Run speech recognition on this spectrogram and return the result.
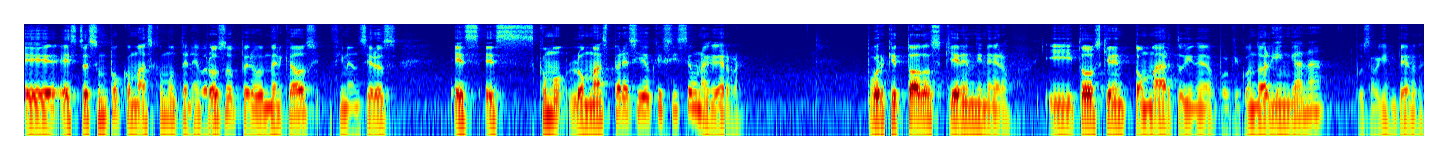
Eh, esto es un poco más como tenebroso, pero en mercados financieros es, es como lo más parecido que existe a una guerra. Porque todos quieren dinero y todos quieren tomar tu dinero, porque cuando alguien gana, pues alguien pierde.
